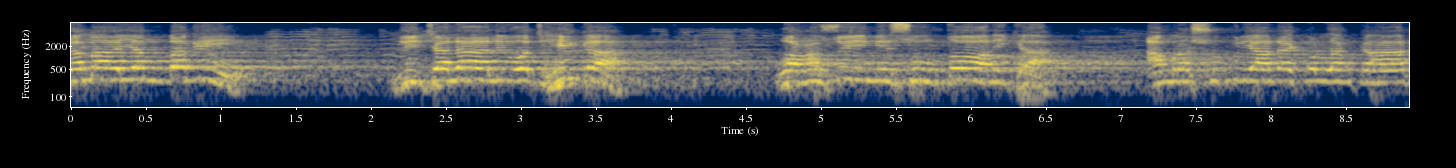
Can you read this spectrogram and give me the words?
كما ينبغي لجلال وجهك ওয়াসিম সুলতানিকা আমরা শুকরিয়া আদায় করলাম কার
